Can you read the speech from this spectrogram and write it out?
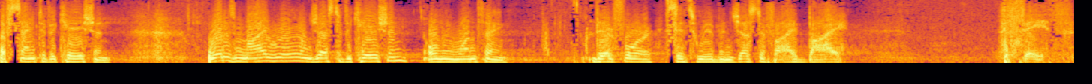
of sanctification. What is my role in justification? Only one thing. Therefore, since we have been justified by faith,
